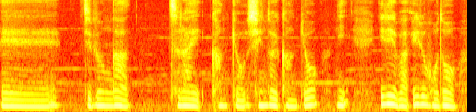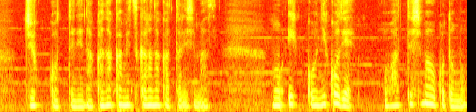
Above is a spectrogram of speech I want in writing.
えー、自分が辛い環境しんどい環境にいればいるほど10個ってねなかなか見つからなかったりします。もう1個2個で終わってしまうことも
